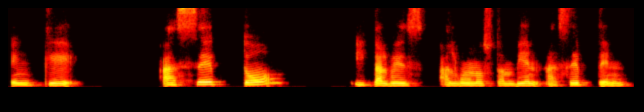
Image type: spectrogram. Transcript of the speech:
en que acepto, y tal vez algunos también acepten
